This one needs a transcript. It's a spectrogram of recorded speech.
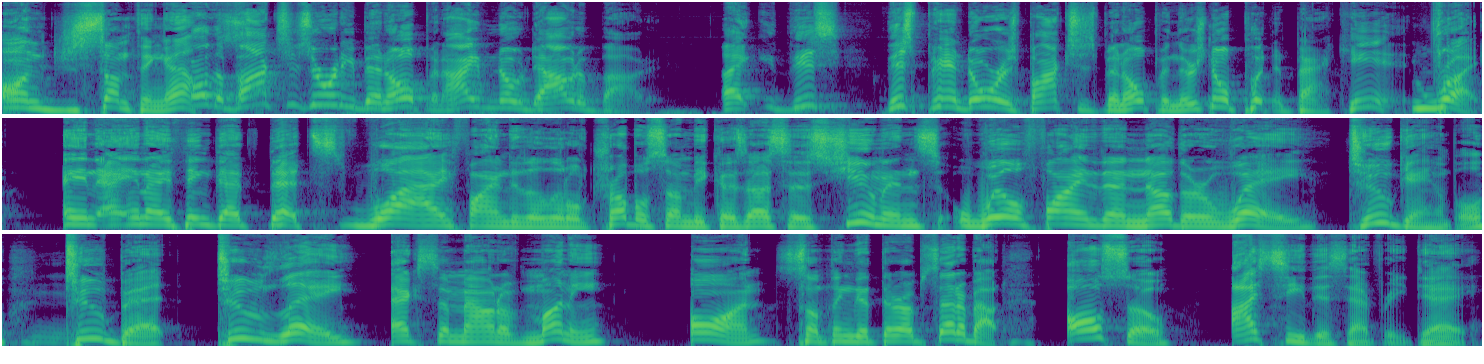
on something else. Oh, the box has already been open. I have no doubt about it. Like this, this Pandora's box has been open. There's no putting it back in. Right. And, and I think that that's why I find it a little troublesome because us as humans will find another way to gamble, mm. to bet, to lay X amount of money on something that they're upset about. Also, I see this every day.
